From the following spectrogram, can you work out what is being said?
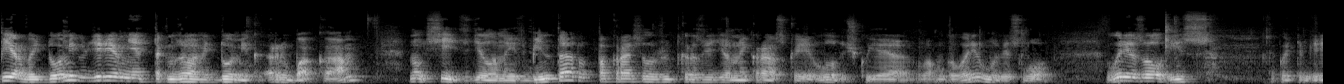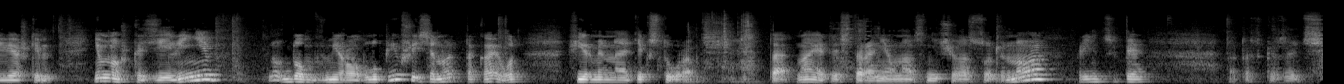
первый домик в деревне, это так называемый домик рыбака. Ну, сеть сделана из бинта, тут покрасил жидко разведенной краской. Лодочку я вам говорил, ну, весло вырезал из какой-то деревяшки. Немножко зелени. Ну, дом в меру облупившийся, но это такая вот фирменная текстура. Так, на этой стороне у нас ничего особенного, в принципе, а, так сказать.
